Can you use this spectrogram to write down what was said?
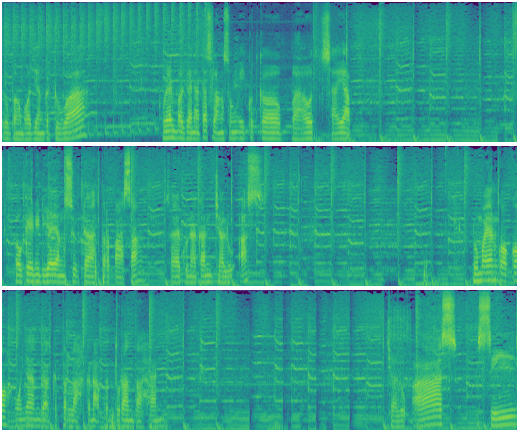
lubang baut yang kedua. Kemudian bagian atas langsung ikut ke baut sayap. Oke ini dia yang sudah terpasang. Saya gunakan jalur as. Lumayan kokoh pokoknya nggak geter lah kena benturan tahan jalur as besi.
